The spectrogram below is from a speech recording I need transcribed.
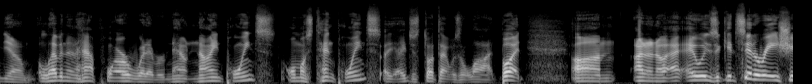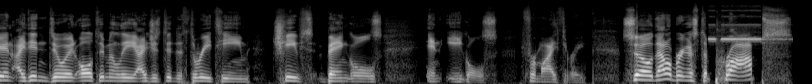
you know, 11 and a half or whatever. Now nine points, almost 10 points. I, I just thought that was a lot. But um, I don't know. I, it was a consideration. I didn't do it. Ultimately, I just did the three team Chiefs, Bengals, and Eagles for my three. So that'll bring us to props.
